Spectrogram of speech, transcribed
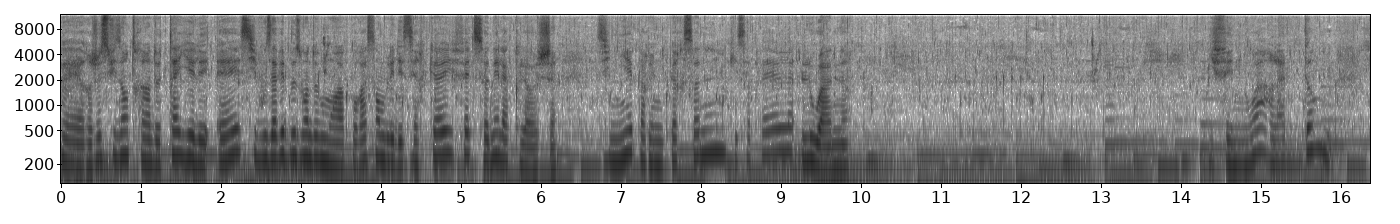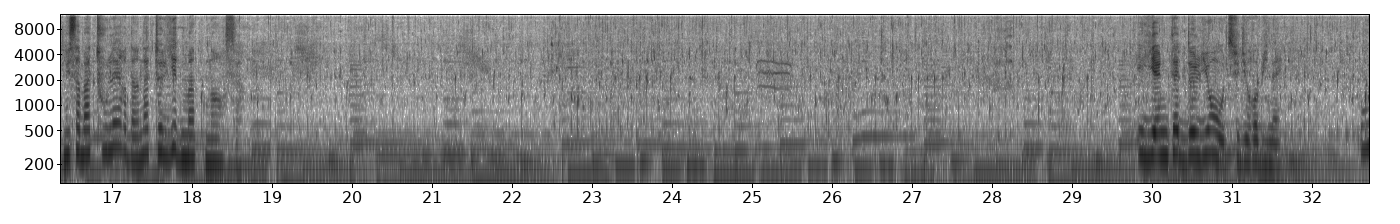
Père, je suis en train de tailler les haies. Si vous avez besoin de moi pour assembler des cercueils, faites sonner la cloche. Signé par une personne qui s'appelle Louane. Il fait noir là-dedans, mais ça m'a tout l'air d'un atelier de maintenance. Y a une tête de lion au-dessus du robinet. Ou.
